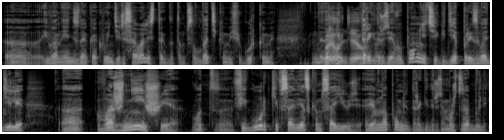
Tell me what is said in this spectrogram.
э, Иван, я не знаю, как вы интересовались тогда там солдатиками, фигурками. Было дорогие, дело, дорогие да. друзья, вы помните, где производили э, важнейшие вот э, фигурки в Советском Союзе? А я вам напомню, дорогие друзья, может забыли.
